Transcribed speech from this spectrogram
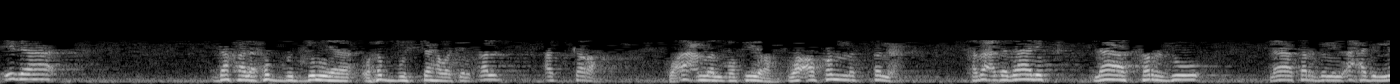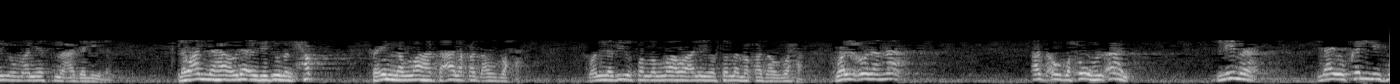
إذا دخل حب الدنيا وحب الشهوة في القلب أسكره وأعمى البصيرة وأصم السمع. فبعد ذلك لا ترجو لا ترجو من أحد منهم أن يسمع دليلا. لو أن هؤلاء يريدون الحق فإن الله تعالى قد أوضحه. والنبي صلى الله عليه وسلم قد أوضحه. والعلماء قد أوضحوه الآن. لما لا يكلف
